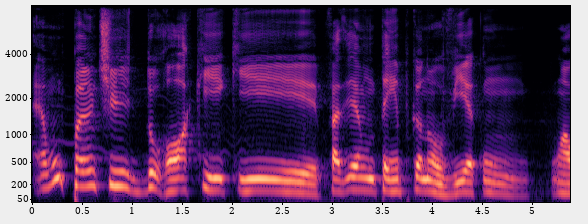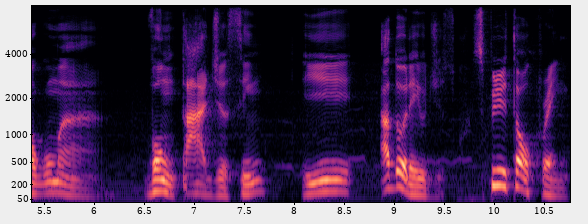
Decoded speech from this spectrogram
é um punch do rock que fazia um tempo que eu não ouvia com, com alguma vontade, assim. E adorei o disco. Spiritual Cramp.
